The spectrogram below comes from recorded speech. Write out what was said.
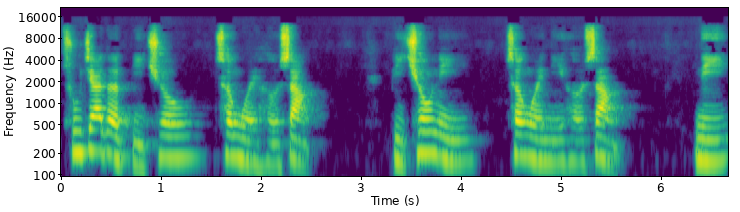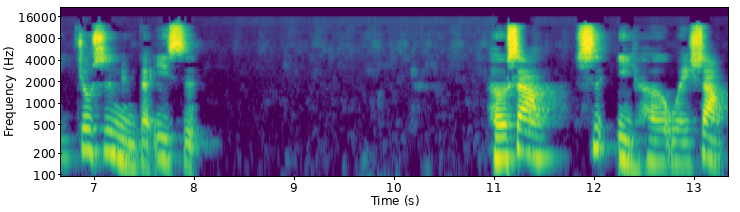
出家的比丘称为和尚，比丘尼称为尼和尚，尼就是女的意思。和尚是以和为上，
